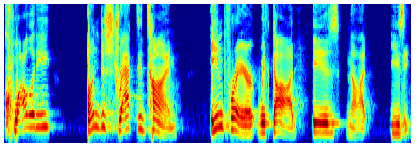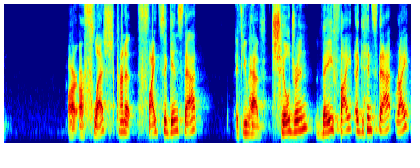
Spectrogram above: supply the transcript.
quality undistracted time in prayer with God is not easy. Our, our flesh kind of fights against that. If you have children, they fight against that, right?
